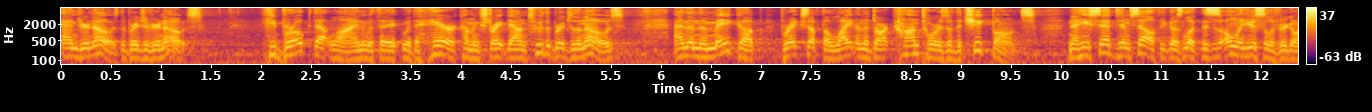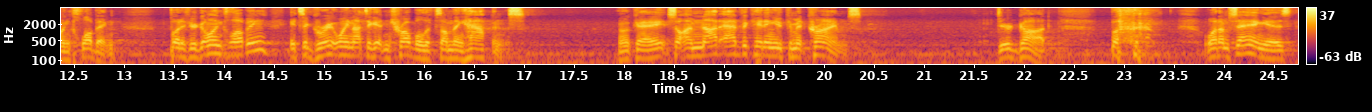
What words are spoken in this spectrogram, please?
and your nose, the bridge of your nose. He broke that line with a, with the hair coming straight down to the bridge of the nose, and then the makeup breaks up the light and the dark contours of the cheekbones. Now, he said to himself, he goes, Look, this is only useful if you're going clubbing. But if you're going clubbing, it's a great way not to get in trouble if something happens. Okay? So I'm not advocating you commit crimes. Dear God. But what I'm saying is,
